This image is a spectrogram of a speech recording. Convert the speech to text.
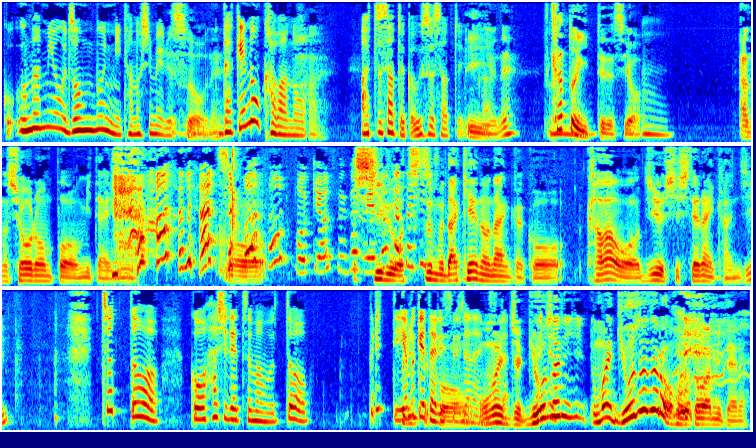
こう、旨味を存分に楽しめる。だけの皮のは厚さというか薄さとい。いうか。いいよね。かといってですよ、うん。あの小籠包みたいに、こう、汁を包むだけのなんかこう、皮を重視してない感じ？ちょっと、こう、箸でつまむと、プリって破けたりするじゃないですか。お前じゃあ餃子に、お前餃子だろ、本当は、みたいな。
